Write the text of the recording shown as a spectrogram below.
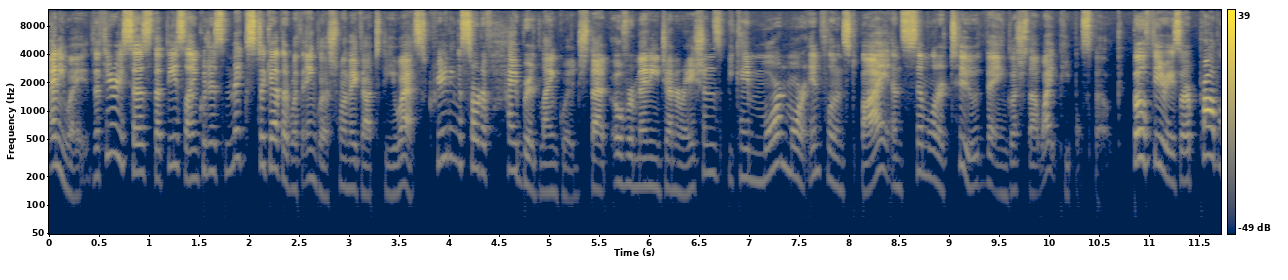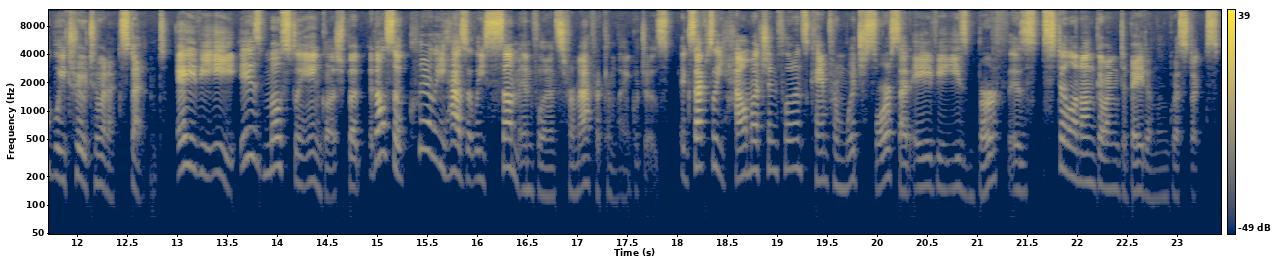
Anyway, the theory says that these languages mixed together with English when they got to the US, creating a sort of hybrid language that, over many generations, became more and more influenced by and similar to the English that white people spoke. Both theories are probably true to an extent. AAVE is mostly English, but it also clearly has at least some influence from African languages. Exactly how much influence came from which source at AAVE's birth is still an ongoing debate in linguistics.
